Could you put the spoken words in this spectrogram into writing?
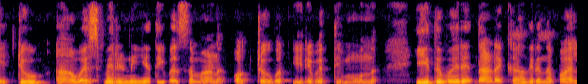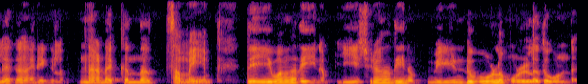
ഏറ്റവും അവസ്മരണീയ ദിവസമാണ് ഒക്ടോബർ ഇരുപത്തി മൂന്ന് ഇതുവരെ നടക്കാതിരുന്ന പല കാര്യങ്ങളും നടക്കുന്ന സമയം. ദൈവാധീനം ഈശ്വരാധീനം വീണ്ടുവോളം ഉള്ളതുകൊണ്ട്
